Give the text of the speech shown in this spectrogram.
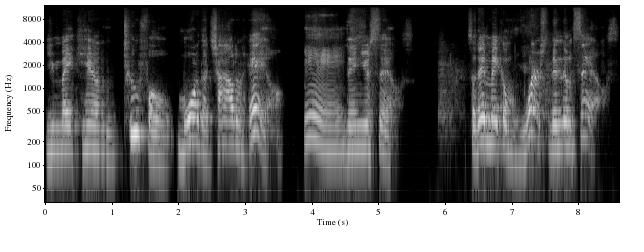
you make him twofold more the child of hell Mm. than yourselves. So they make them worse than themselves.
